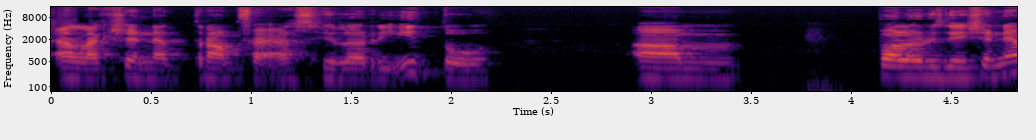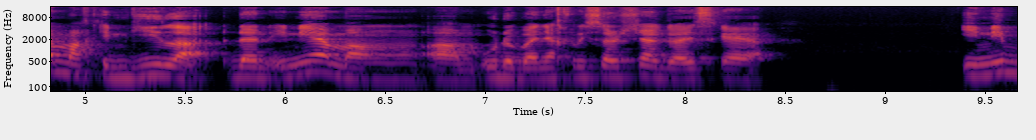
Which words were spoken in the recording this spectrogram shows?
electionnya Trump vs Hillary itu um, polarizationnya makin gila dan ini emang um, udah banyak researchnya guys kayak ini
